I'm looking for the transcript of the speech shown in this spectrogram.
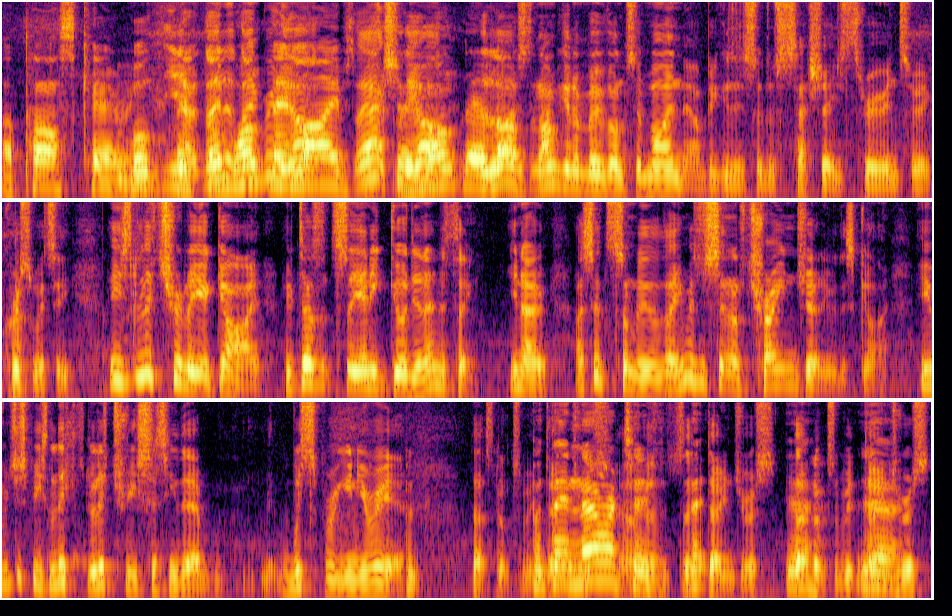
are past caring. Well, you know, they, they, want really their are. lives they back. actually They are. want their the last, lives and I'm going to move on to mine now because it sort of sachets through into it. Chris Whitty. He's literally a guy who doesn't see any good in anything. You know, I said to somebody the other day, he was just sitting on a train journey with this guy. He would just be li- literally sitting there whispering in your ear. That looks a bit but their dangerous. narrative- Uh, that's they- dangerous. Yeah, That looks a bit yeah. dangerous.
